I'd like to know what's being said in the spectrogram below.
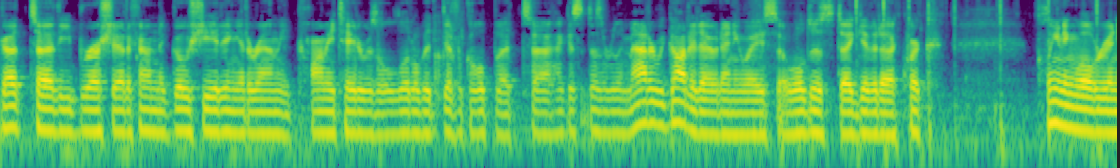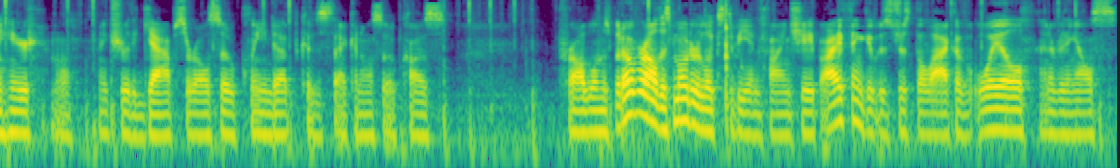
Got uh, the brush out. I found negotiating it around the commutator was a little bit difficult, but uh, I guess it doesn't really matter. We got it out anyway, so we'll just uh, give it a quick cleaning while we're in here. We'll make sure the gaps are also cleaned up because that can also cause problems. But overall, this motor looks to be in fine shape. I think it was just the lack of oil and everything else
